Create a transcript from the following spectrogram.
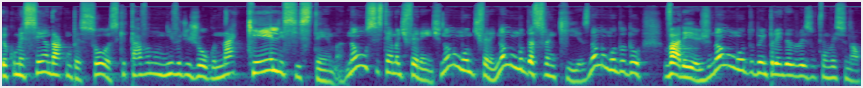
eu comecei a andar com pessoas que estavam num nível de jogo naquele sistema, não num sistema diferente, não no mundo diferente, não no mundo das franquias, não no mundo do varejo, não no mundo do empreendedorismo convencional,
